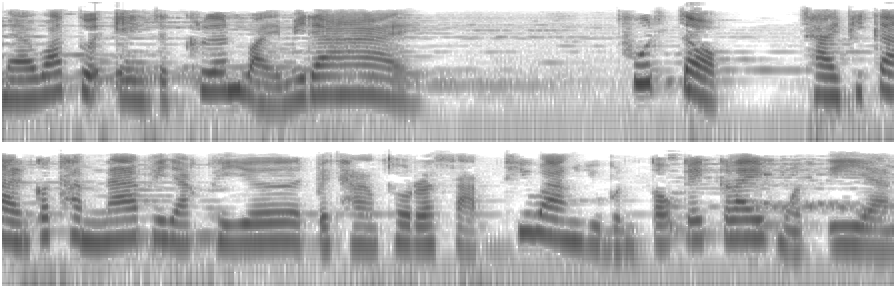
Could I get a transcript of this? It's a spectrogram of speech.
แม้ว่าตัวเองจะเคลื่อนไหวไม่ได้ พูดจบชายพิการก็ทำหน้าพยักเพเยิดไปทางโทรศัพท์ที่วางอยู่บนโต๊ะใกล้ๆหัวเตียง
